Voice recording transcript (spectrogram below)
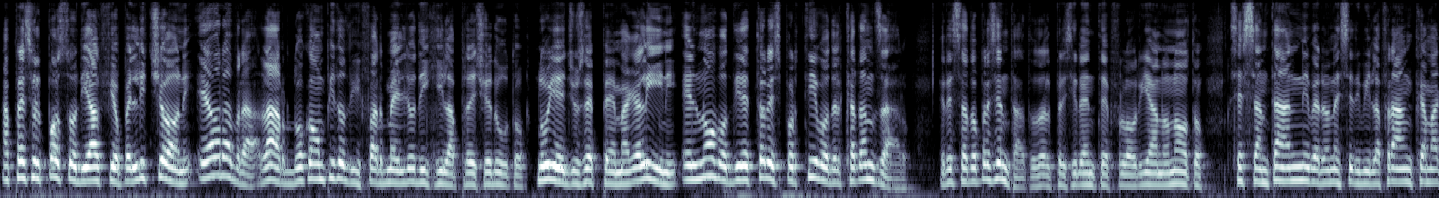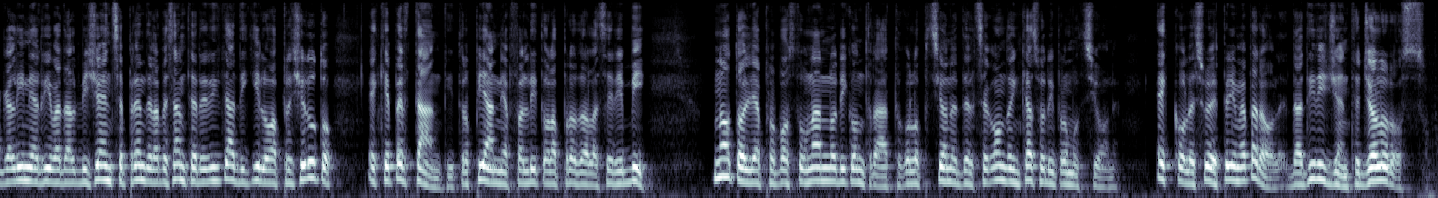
Ha preso il posto di Alfio Pelliccioni e ora avrà l'arduo compito di far meglio di chi l'ha preceduto. Lui è Giuseppe Magalini, è il nuovo direttore sportivo del Catanzaro ed è stato presentato dal presidente Floriano Noto. 60 anni, veronese di Villafranca, Magalini arriva dal Vicenza e prende la pesante eredità di chi lo ha preceduto e che per tanti, troppi anni ha fallito l'approdo alla Serie B. Noto gli ha proposto un anno di contratto con l'opzione del secondo in caso di promozione. Ecco le sue prime parole da dirigente giallorosso.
